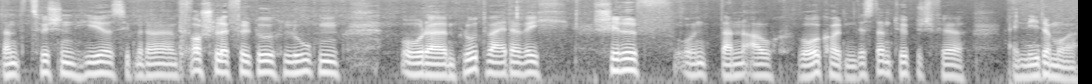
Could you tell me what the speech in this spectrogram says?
dann dazwischen hier sieht man da einen Froschlöffel durchlugen oder ein Blutweiderich, Schilf, und dann auch Wohlkolben. Das ist dann typisch für ein Niedermoor.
